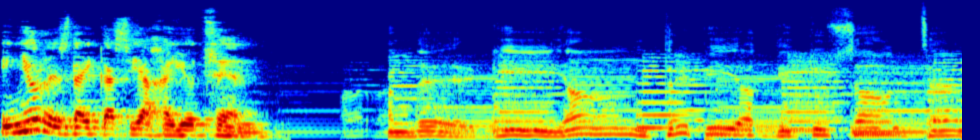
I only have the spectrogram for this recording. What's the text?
Inor ez da ikasia jaiotzen. Arrandegian tripiak ditu saltzen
